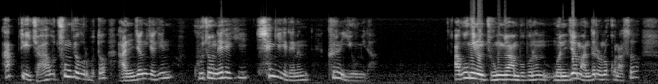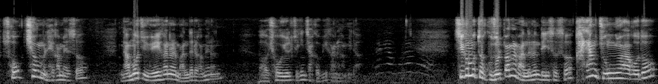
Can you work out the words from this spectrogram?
앞뒤 좌우 충격으로부터 안정적인 구조 내력이 생기게 되는 그런 이유입니다. 아궁이는 중요한 부분은 먼저 만들어 놓고 나서 속 체험을 해가면서 나머지 외관을 만들어 가면 어, 효율적인 작업이 가능합니다. 지금부터 구들방을 만드는 데 있어서 가장 중요하고도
